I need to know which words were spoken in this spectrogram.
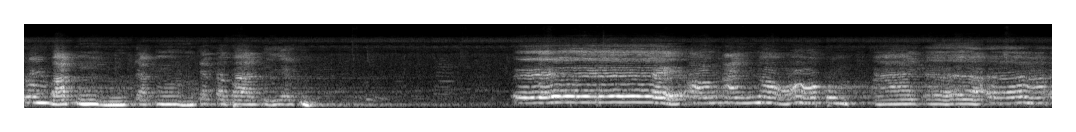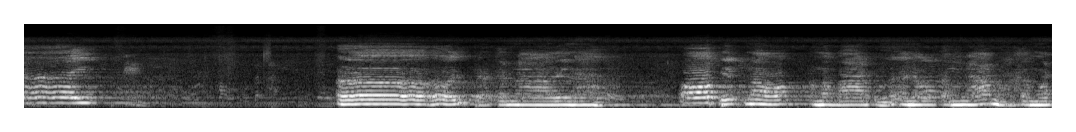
สมบัติจักจักรพรรดิเอ้ยอองอันนอปุ่มอายเอ้ยเอ้ยปรารถนาเลยนะพอปิดนอกเอามาบาดเหมือนเอากำน้ำสมุด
